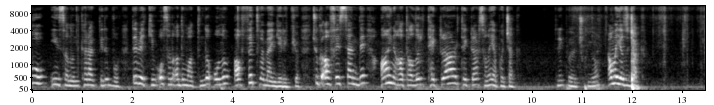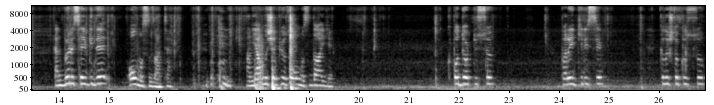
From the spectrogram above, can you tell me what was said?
Bu insanın karakteri bu. Demek ki o sana adım attığında onu affetmemen gerekiyor. Çünkü affetsen de aynı hataları tekrar tekrar sana yapacak. Direkt böyle çıkıyor. Ama yazacak. Yani böyle sevgi de olmasın zaten. hani yanlış yapıyorsa olmasın daha iyi. Kupa dörtlüsü. Para ikilisi. Kılıç dokuzusu.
